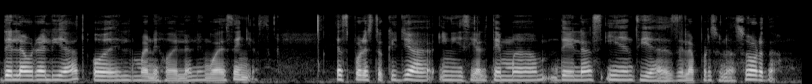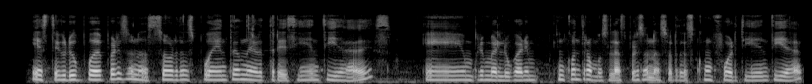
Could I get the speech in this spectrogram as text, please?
de la oralidad o del manejo de la lengua de señas. Es por esto que ya inicia el tema de las identidades de la persona sorda. Este grupo de personas sordas pueden tener tres identidades. En primer lugar, encontramos las personas sordas con fuerte identidad.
